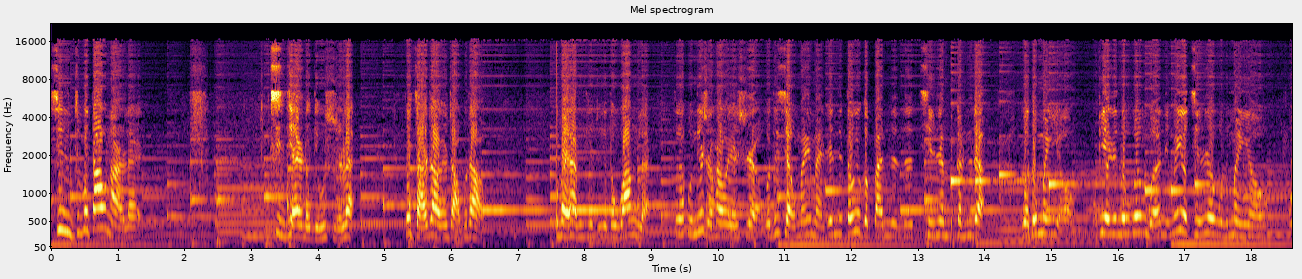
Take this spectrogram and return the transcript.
信这不到哪儿了，信件都丢失了。我咋找也找不着，我把他们地址也都忘了。结婚的时候也是，我的小妹妹，人家都有个班子的亲人跟着，我都没有。别人都问我，你没有亲人？我说没有。我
